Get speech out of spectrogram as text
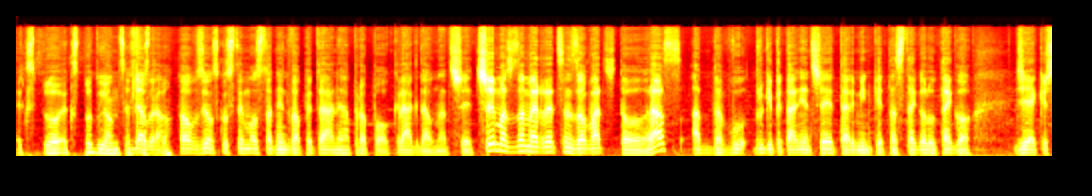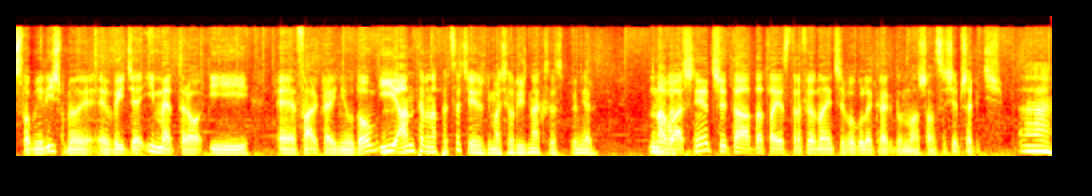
eksplo, eksplodujące wszystko. Dobra, to w związku z tym ostatnie dwa pytania a propos Crackdown na 3. Czy masz zamiar recenzować? To raz, a dwu, drugie pytanie, czy termin 15 lutego, gdzie jak już wspomnieliśmy, wyjdzie i Metro i e, Far Cry New Dawn. I Anthem na PC, jeżeli macie Origin Access Premier. No nawet. właśnie, czy ta data jest trafiona i czy w ogóle Crackdown ma szansę się przebić? Ech,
